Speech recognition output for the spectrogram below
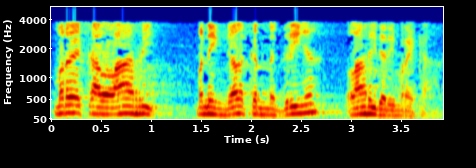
mereka lari meninggalkan negerinya lari dari mereka.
